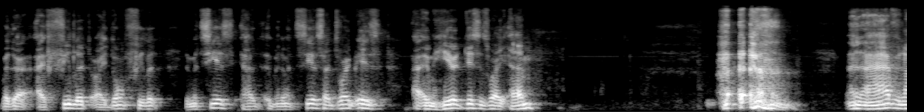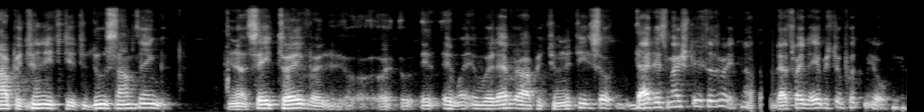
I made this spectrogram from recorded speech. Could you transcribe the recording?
whether I feel it or I don't feel it, the Matthias, uh, the Matthias is I'm here. This is where I am, and I have an opportunity to do something. You know, say toiv or, or, or in, in, whatever opportunity. So that is my shlichus right now. That's why the Abishter put me over here.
